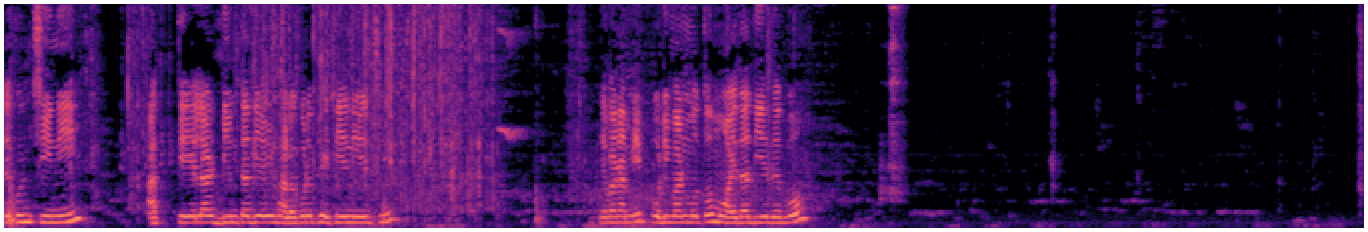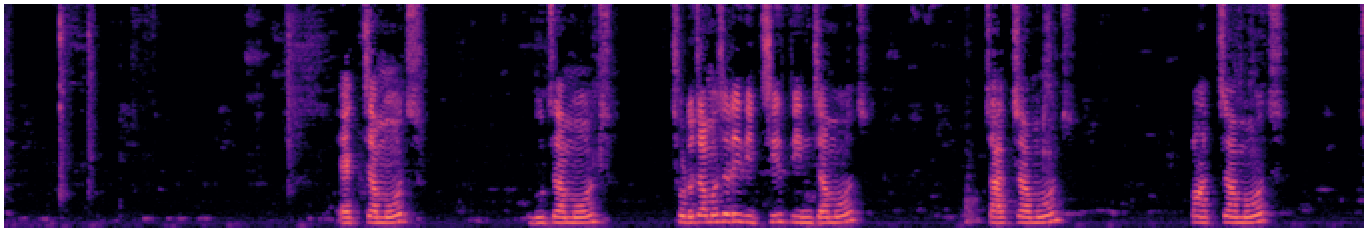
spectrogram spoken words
দেখুন, চিনি আর তেল আর ডিমটা দিয়ে আমি ভালো করে ফেটিয়ে নিয়েছি। এবার আমি পরিমাণ মতো ময়দা দিয়ে দেব। এক চামচ, দু চামচ, ছোট চামচেরই দিচ্ছি, তিন চামচ, চার চামচ, পাঁচ চামচ, ছ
